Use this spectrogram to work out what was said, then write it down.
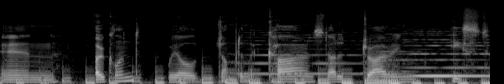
in Oakland. We all jumped in the car and started driving east.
